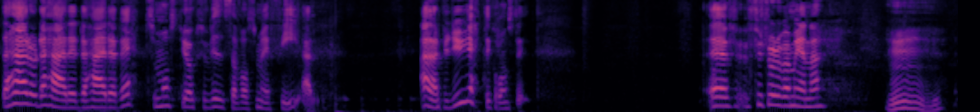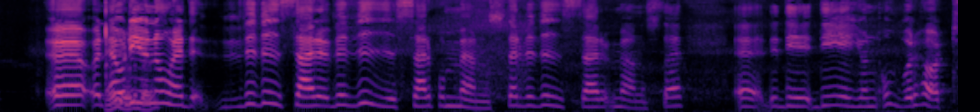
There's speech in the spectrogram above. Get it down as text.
det här och det här är det här är rätt så måste jag också visa vad som är fel. Annars blir det ju jättekonstigt. Eh, förstår du vad jag menar? Mm. Eh, och, och det är ju några, vi visar, vi visar på mönster, vi visar mönster. Eh, det, det, det är ju en oerhört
